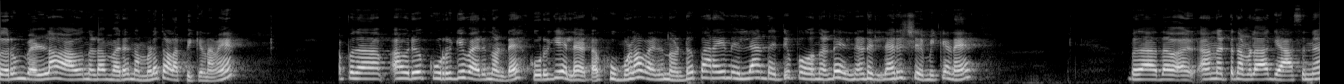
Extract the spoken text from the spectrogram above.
വെറും വെള്ളമാകുന്നിടം വരെ നമ്മൾ തിളപ്പിക്കണമേ. അപ്പോൾ ആ ഒരു കുറുകി വരുന്നുണ്ട്. കുറുകിയല്ല കേട്ടോ കുമിള വരുന്നുണ്ട്. പറയുന്ന എല്ലാം തെറ്റി പോകുന്നുണ്ട് എന്നോട് എല്ലാവരും ക്ഷമിക്കണേ. അപ്പോൾ അത് എന്നിട്ട് നമ്മൾ ആ ഗ്യാസിന്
